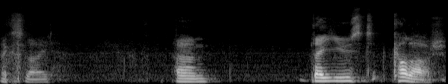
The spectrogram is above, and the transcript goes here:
Next slide. Um, they used collage.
